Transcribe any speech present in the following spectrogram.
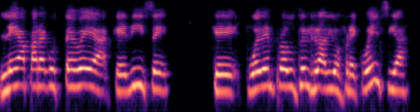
lea para que usted vea que dice que pueden producir radiofrecuencia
